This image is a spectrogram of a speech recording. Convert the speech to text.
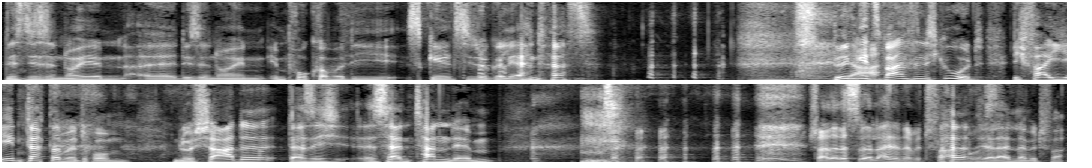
das diese neuen, äh, diese neuen Impro-Comedy-Skills, die du gelernt hast? Dem Ja. geht's wahnsinnig gut. Ich fahre jeden Tag damit rum. Nur schade, dass ich, es ist ein Tandem, Schade, dass du alleine damit fahren dass ich musst. alleine damit fahre.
